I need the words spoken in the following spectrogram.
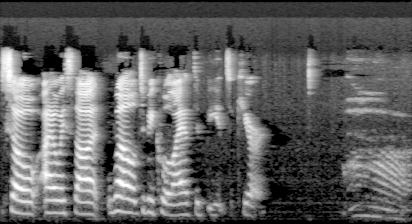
So I always thought, well, to be cool, I have to be insecure. Ah,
